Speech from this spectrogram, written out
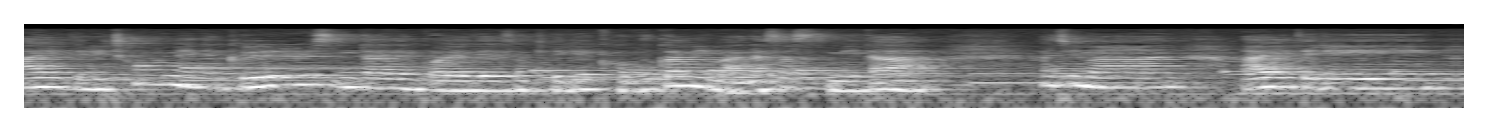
아이들이 처음에는 글을 쓴다는 거에 대해서 되게 거부감이 많았었습니다. 하지만 아이들이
